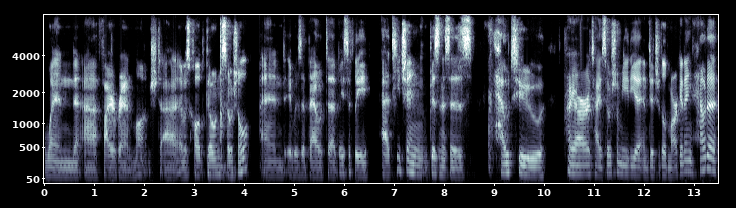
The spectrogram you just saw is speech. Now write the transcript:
when uh, Firebrand launched. Uh, it was called Going Social, and it was about uh, basically uh, teaching businesses how to prioritize social media and digital marketing, how to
